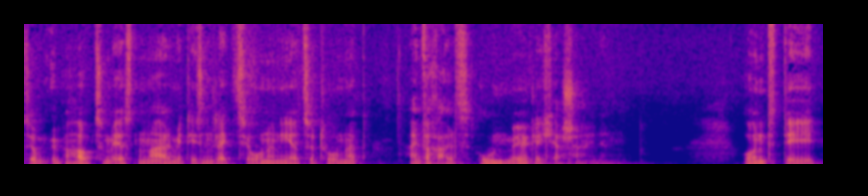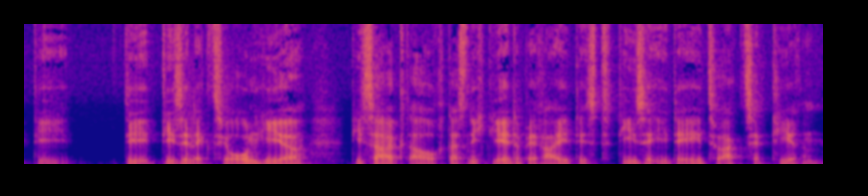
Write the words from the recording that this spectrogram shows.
zum, überhaupt zum ersten Mal mit diesen Lektionen hier zu tun hat, einfach als unmöglich erscheinen. Und die, die, die, diese Lektion hier, die sagt auch, dass nicht jeder bereit ist, diese Idee zu akzeptieren,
